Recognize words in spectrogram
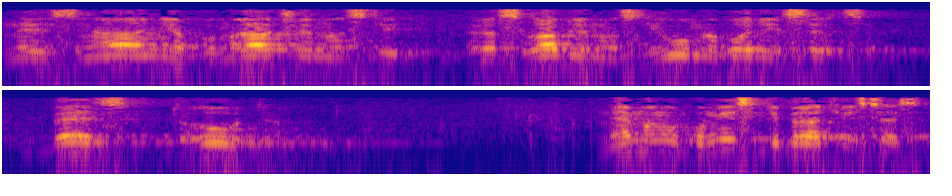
neznanja, pomračenosti, raslabljenosti uma, volje i srca. Bez truda. Nemojmo pomisliti, braći i sest,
